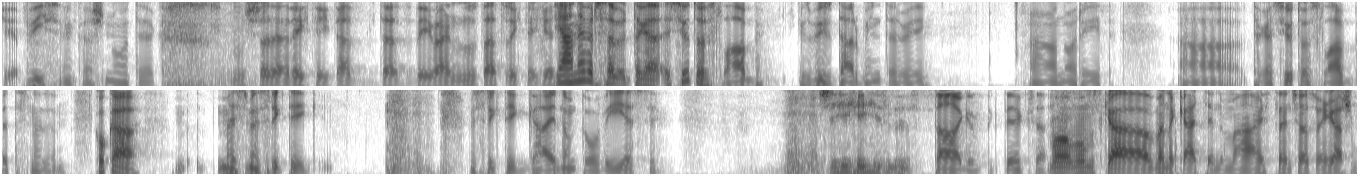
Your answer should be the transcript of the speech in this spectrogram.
Čiep. viss vienkārši notiek. Mums šodien rīktīgi tā, tāds dīvains, nu, tāds rīktīgais. Jā, nevar saprast. kā Es jūtos labi. Es biju uz darba interviju uh, no rīta. Uh, kā es jūtos labi, bet es nezinu. Kaut kā mēs, mēs rīktīgi. mēs rīktīgi gaidām to viesi. Jēzus. Tā gribu tik tiekšā. Mo- Mums, kā mana kaķena mājas, cenšas vienkārši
